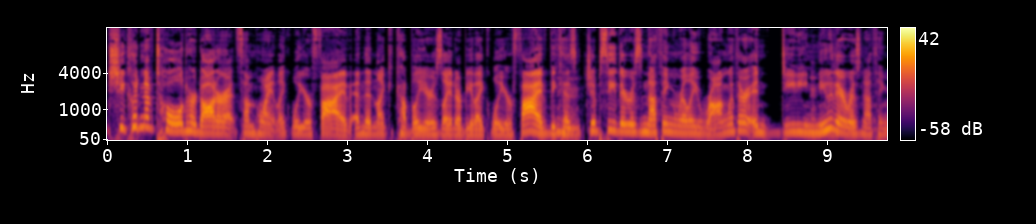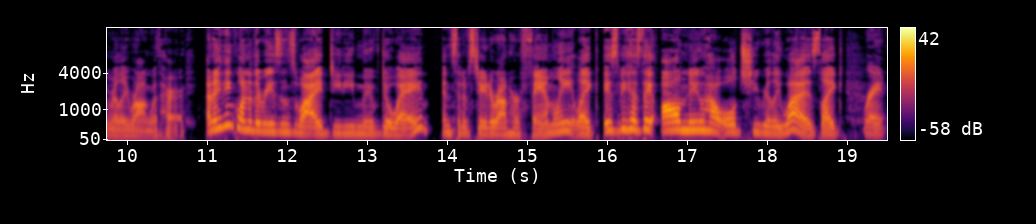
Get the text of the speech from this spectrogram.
she couldn't have told her daughter at some point, like, well, you're five, and then like a couple years later be like, well, you're five, because Gypsy, there was nothing really wrong with her, and Dee Dee knew Mhm. there was nothing really wrong with her. And I think one of the reasons why Dee Dee moved away instead of stayed around her family, like, is because they all knew how old she really was. Like, Right.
